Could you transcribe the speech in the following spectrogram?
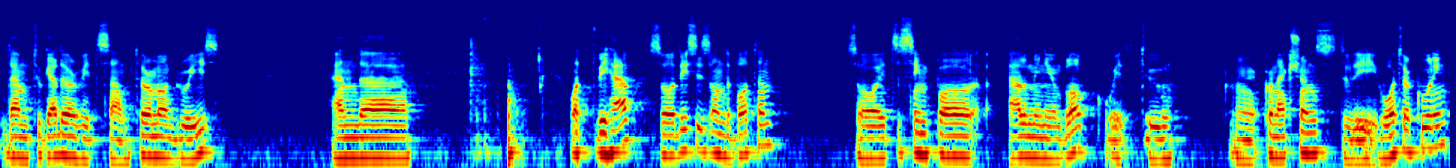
them together with some thermal grease. And uh, what we have, so this is on the bottom. So it's a simple aluminium block with two uh, connections to the water cooling.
